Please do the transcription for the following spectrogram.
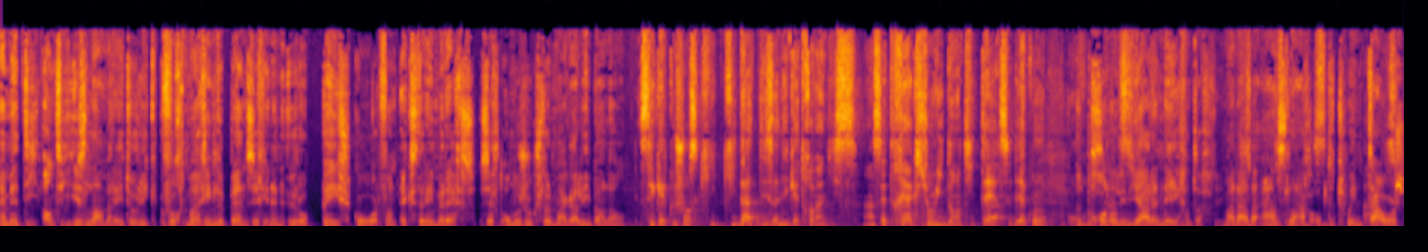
En met die anti-islam-retoriek voegt Marine Le Pen zich in een Europees koor van extreem rechts, zegt onderzoekster Magali Ballan. C'est quelque chose qui, qui date des années 90. Hein, cette réaction identitaire, c'est-à-dire qu'on... Het begon al in de jaren 90, maar na de aanslagen op de Twin Towers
